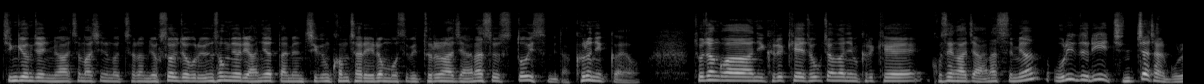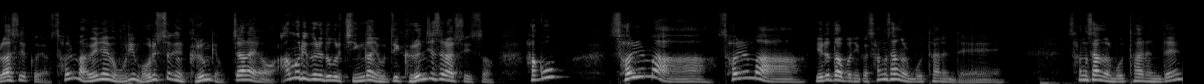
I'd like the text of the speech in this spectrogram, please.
진경재님 말씀하시는 것처럼 역설적으로 윤석열이 아니었다면 지금 검찰의 이런 모습이 드러나지 않았을 수도 있습니다. 그러니까요. 조 장관이 그렇게 조국 장관님이 그렇게 고생하지 않았으면 우리들이 진짜 잘 몰랐을 거예요. 설마 왜냐면 우리 머릿속에는 그런 게 없잖아요. 아무리 그래도 그렇지 인간이 어떻게 그런 짓을 할 수 있어. 하고 설마, 설마 이러다 보니까 상상을 못 하는데 상상을 못 하는데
